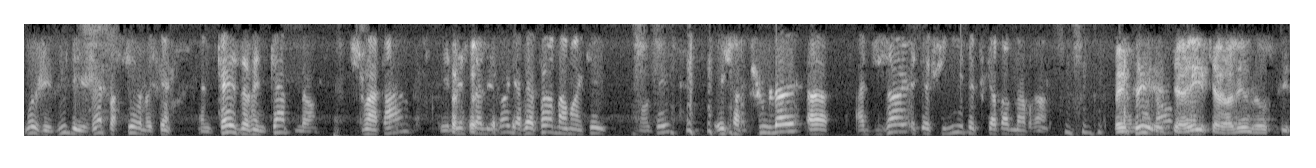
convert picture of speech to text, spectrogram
Moi, j'ai vu des gens partir avec une caisse de 24, là, sur ma table, et l'installer là, il avait peur d'en manquer. Et ça euh, à 10 heures, il était fini, il était plus capable d'en prendre. Mais tu sais, ce qui arrive, Caroline, aussi,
